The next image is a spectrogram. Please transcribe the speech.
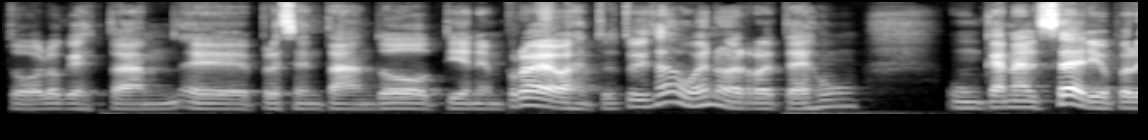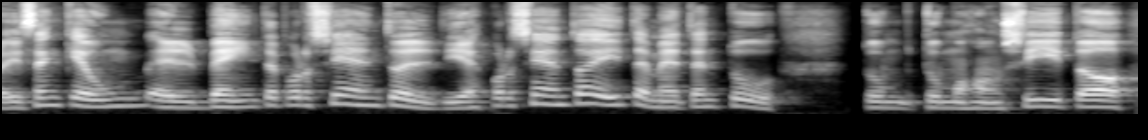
todo lo que están eh, presentando tienen pruebas. Entonces tú dices, ah, bueno, RT es un, canal serio, pero dicen que un, el 20%, el 10% ahí te meten tu, tu, mojoncito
